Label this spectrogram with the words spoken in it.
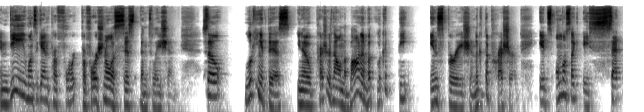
And D, once again, propor- proportional assist ventilation. So looking at this, you know, pressure is now on the bottom, but look at the inspiration. Look at the pressure. It's almost like a set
